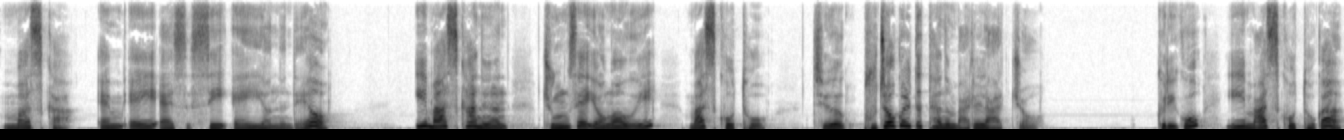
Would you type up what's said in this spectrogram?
마스카, M-A-S-C-A였는데요. 이 마스카는 중세 영어의 마스코토, 즉 부적을 뜻하는 말을 낳았죠. 그리고 이 마스코토가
